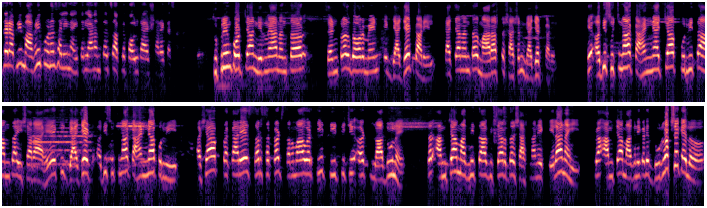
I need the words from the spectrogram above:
जर आपली मागणी पूर्ण झाली नाही तर यानंतरचं आपलं पाऊल काय असणार आहे का सांगा सुप्रीम कोर्टच्या निर्णयानंतर सेंट्रल गव्हर्नमेंट एक गॅजेट काढेल त्याच्यानंतर महाराष्ट्र शासन गॅजेट काढेल. हे अधिसूचना काढण्याच्या पूर्वीचा आमचा इशारा आहे की गॅजेट अधिसूचना काढण्यापूर्वी अशा प्रकारे सरसकट सर्वांवरती टीटीची अट लादू नये. जर आमच्या मागणीचा विचार जर शासनाने केला नाही किंवा आमच्या मागणीकडे दुर्लक्ष केलं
